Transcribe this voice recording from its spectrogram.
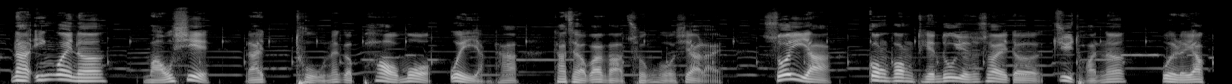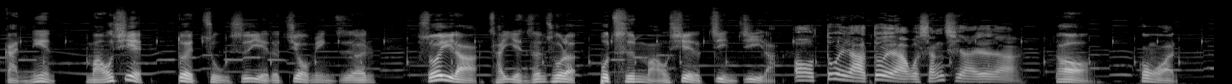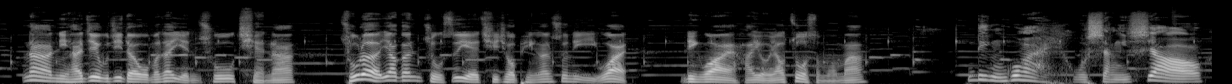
那因为呢毛蟹来吐那个泡沫喂养他，他才有办法存活下来。所以啊，供奉田都元帅的剧团呢，为了要感念毛蟹对祖师爷的救命之恩，所以啦，才衍生出了。不吃毛蟹的禁忌啦！哦，对啊，对啊，我想起来了啦。哦，供完，那你还记不记得我们在演出前呢、啊，除了要跟祖师爷祈求平安顺利以外，另外还有要做什么吗？另外，我想一下哦。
